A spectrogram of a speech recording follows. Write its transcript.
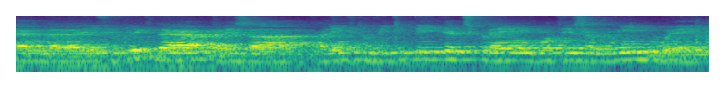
and if you click there, there is a, a link to Wikipedia explaining what is a wind wave.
